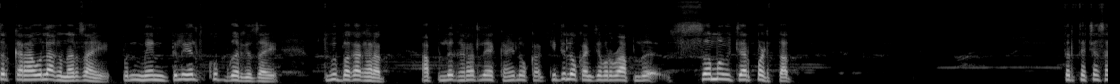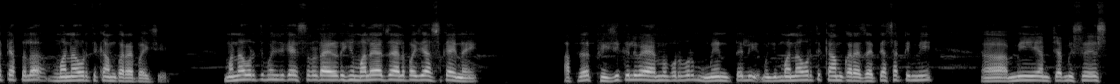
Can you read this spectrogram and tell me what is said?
तर करावं लागणारच आहे पण मेंटली हेल्थ खूप गरजेचं आहे. तुम्ही बघा घरात आपलं घरातल्या काही लोक किती लोकांच्या बरोबर आपलं समविचार पडतात. तर त्याच्यासाठी आपल्याला मनावरती काम करायला पाहिजे. मनावरती म्हणजे काय सरळ डायरेक्ट हिमालयात जायला पाहिजे असं काही नाही. आपल्याला फिजिकली व्यायामाबरोबर मेंटली म्हणजे मनावरती काम करायचं आहे. त्यासाठी मी मी आमच्या मिसेस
